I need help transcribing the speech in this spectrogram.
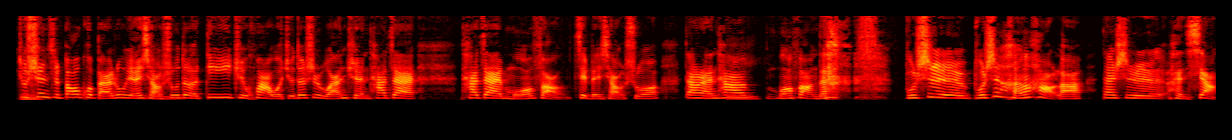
就甚至包括《白鹿原》小说的第一句话，我觉得是完全他在。他在模仿这本小说，当然他模仿的 不是不是很好了，但是很像。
